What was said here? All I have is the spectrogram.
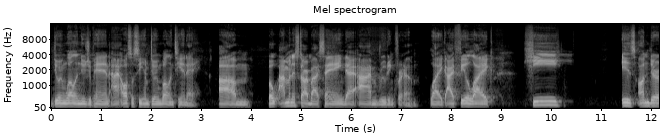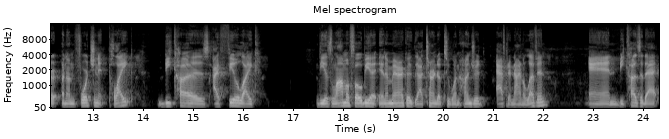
doing well in New Japan. I also see him doing well in TNA. Um, but I'm going to start by saying that I'm rooting for him. Like, I feel like he is under an unfortunate plight because I feel like the Islamophobia in America got turned up to 100 after 9 11. And because of that,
